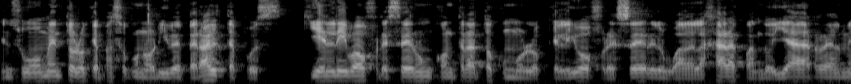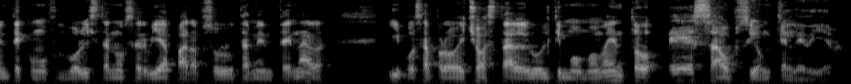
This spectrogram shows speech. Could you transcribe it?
En su momento lo que pasó con Oribe Peralta, pues quién le iba a ofrecer un contrato como lo que le iba a ofrecer el Guadalajara cuando ya realmente como futbolista no servía para absolutamente nada. Y pues aprovechó hasta el último momento esa opción que le dieron.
